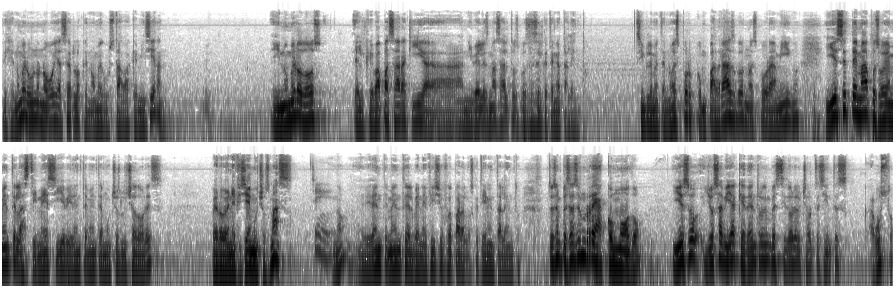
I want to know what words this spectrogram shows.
Dije, número uno, no voy a hacer lo que no me gustaba que me hicieran. Y número dos, el que va a pasar aquí a, niveles más altos, pues es el que tenga talento. Simplemente no es por compadrazgo, no es por amigo. Y ese tema, pues obviamente lastimé, sí, evidentemente a muchos luchadores, pero beneficié a muchos más. Sí. ¿no? Evidentemente el beneficio fue para los que tienen talento. Entonces empecé a hacer un reacomodo y eso yo sabía que dentro de un vestidor el luchador te sientes a gusto.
